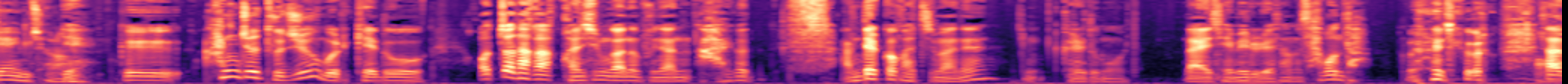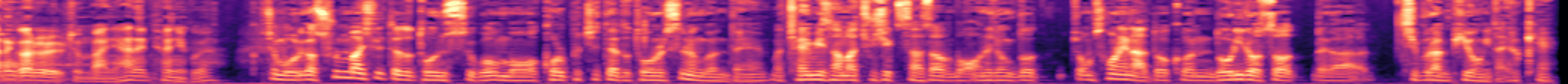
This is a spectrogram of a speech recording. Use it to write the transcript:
게임처럼 예. 그 한 주 두 주 뭐 이렇게 해도 어쩌다가 관심 가는 분야는 아 이거 안 될 것 같지만은 좀 그래도 뭐 나의 재미를 위해서 한번 사본다. 뭐 이런 식으로 사는 어. 거를 좀 많이 하는 편이고요. 좀 우리가 술 마실 때도 돈 쓰고 뭐 골프 칠 때도 돈을 쓰는 건데 뭐 재미 삼아 주식 사서 뭐 어느 정도 좀 손해 나도 그건 놀이로서 내가 지불한 비용이다 이렇게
